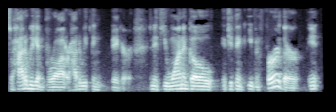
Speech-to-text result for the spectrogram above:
So how do we get broader? How do we think bigger? And if you want to go, if you think even further, it,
